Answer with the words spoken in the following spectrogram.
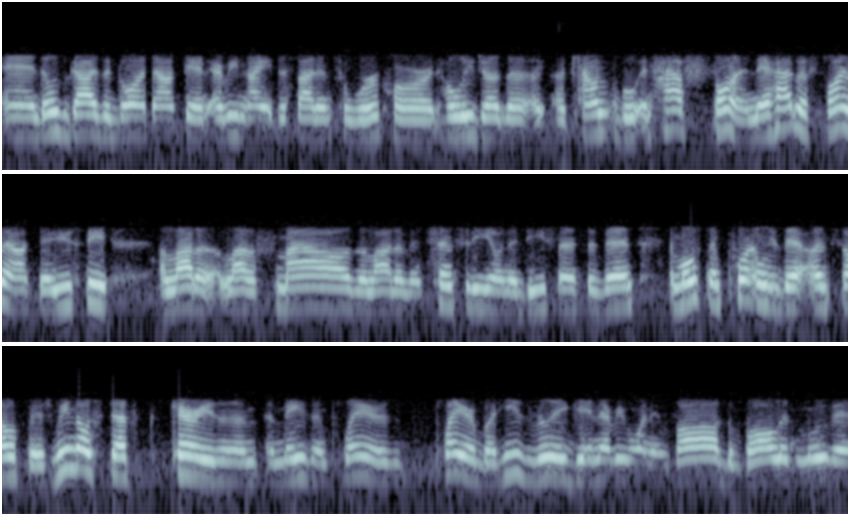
and those guys are going out there and every night deciding to work hard, hold each other accountable, and have fun. They're having fun out there. You see a lot of a lot of smiles, a lot of intensity on the defensive end, and most importantly, they're unselfish. We know Steph Curry is an amazing player, player, but he's really getting everyone involved. The ball is moving,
